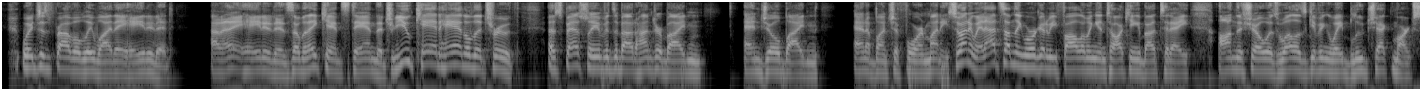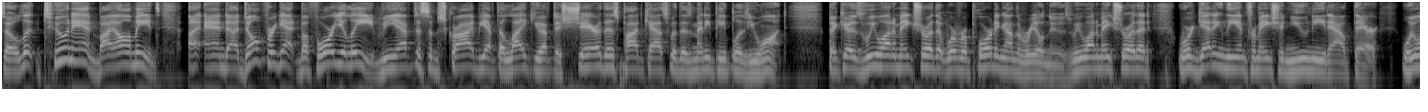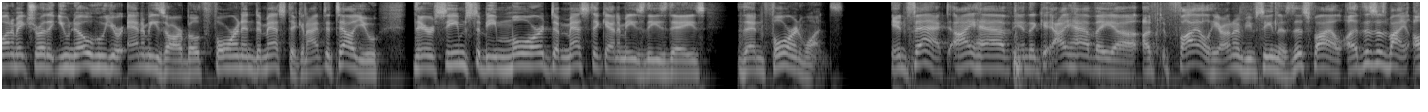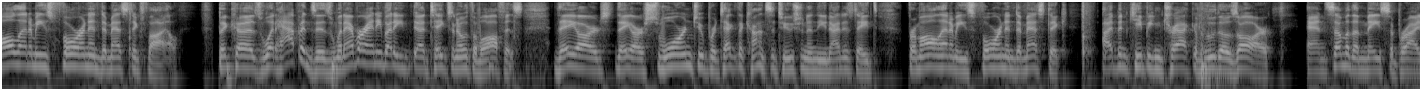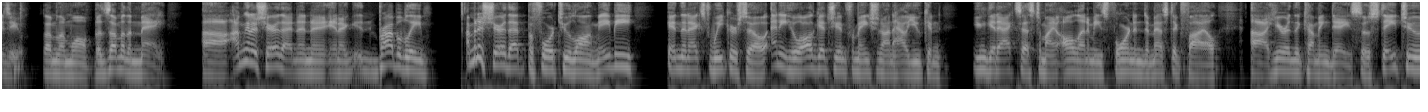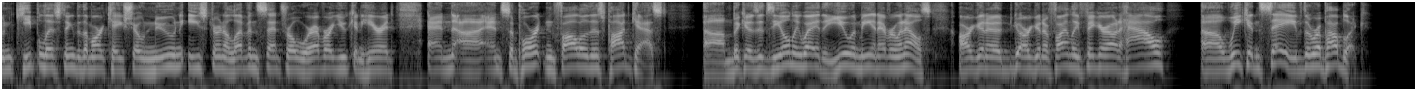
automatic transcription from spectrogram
which is probably why they hated it. I mean, they hated it. And so they can't stand the truth. You can't handle the truth, especially if it's about Hunter Biden and Joe Biden and a bunch of foreign money. So anyway, that's something we're going to be following and talking about today on the show, as well as giving away blue check marks. So let, tune in by all means, uh, and uh, don't forget before you leave, you have to subscribe, you have to like, you have to share this podcast with as many people as you want, because we want to make sure that we're reporting on the real news. We want to make sure that we're getting the information you need out there. We want to make sure that you know who your enemies are, both foreign and domestic. And I have to tell you, there seems to be more domestic enemies these days than foreign ones. In fact, I have in the I have a uh, a file here. I don't know if you've seen this. This file. Uh, this is my all enemies foreign and domestic file. Because what happens is whenever anybody uh, takes an oath of office, they are they are sworn to protect the Constitution in the United States from all enemies, foreign and domestic. I've been keeping track of who those are, and some of them may surprise you. Some of them won't, but some of them may. Uh, I'm going to share that in a, in a probably I'm going to share that before too long, maybe in the next week or so. Anywho, I'll get you information on how you can you can get access to my all enemies foreign and domestic file uh, here in the coming days. So stay tuned. Keep listening to the Mark Kaye Show, noon Eastern, 11 Central, wherever you can hear it, and uh, and support and follow this podcast. Um, because it's the only way that you and me and everyone else are gonna are gonna finally figure out how uh, we can save the republic.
